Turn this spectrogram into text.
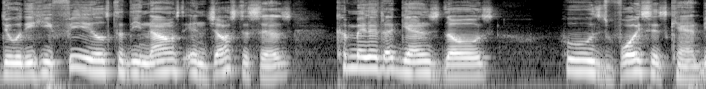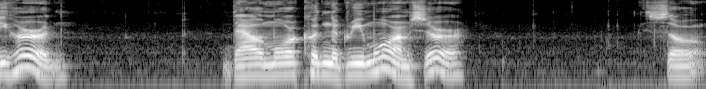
duty he feels to denounce injustices committed against those whose voices can't be heard. Dal Moore couldn't agree more, I'm sure. So,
